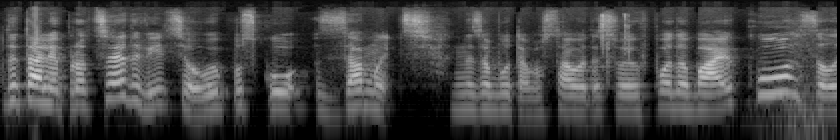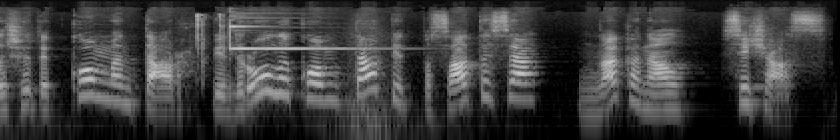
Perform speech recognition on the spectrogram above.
Деталі про це дивіться у випуску за мить. Не забудьте поставити свою вподобайку, залишити коментар під роликом та підписатися на канал Січас.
